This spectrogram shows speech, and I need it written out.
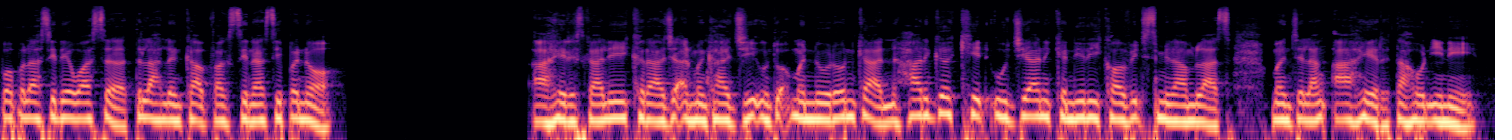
populasi dewasa telah lengkap vaksinasi penuh. Akhir sekali, kerajaan mengkaji untuk menurunkan harga kit ujian kendiri COVID-19 menjelang akhir tahun ini.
